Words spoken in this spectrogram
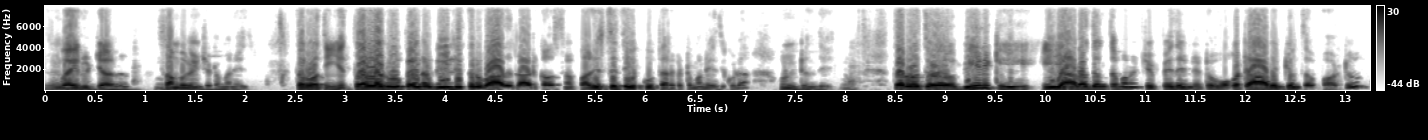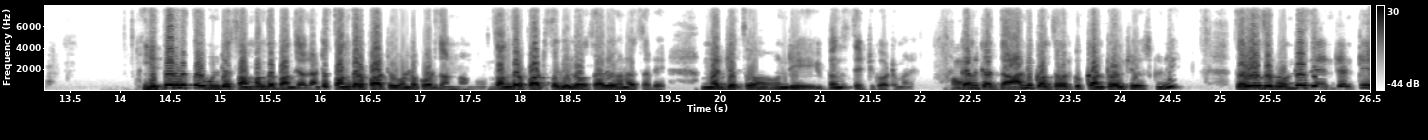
వైరుధ్యాలు సంభవించడం అనేది. తర్వాత ఇతరుల రూపేణ వీళ్ళిద్దరు వాదలాడుకోవాల్సిన పరిస్థితి ఎక్కువ పెరగటం అనేది కూడా ఉంటుంది. తర్వాత వీరికి ఈ ఏడాదంతా మనం చెప్పేది ఏంటంటే ఒకటి ఆరోగ్యంతో పాటు ఇతరులతో ఉండే సంబంధ బంధాలు అంటే తొందరపాటు ఉండకూడదు అన్నాము. తొందరపాటుతో వీళ్ళు ఒకసారి ఏమైనా సరే మధ్యత్వం ఉండి ఇబ్బంది తెచ్చుకోవటం అనేది. కనుక దాన్ని కొంతవరకు కంట్రోల్ చేసుకుని తర్వాత రెండోది ఏంటంటే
